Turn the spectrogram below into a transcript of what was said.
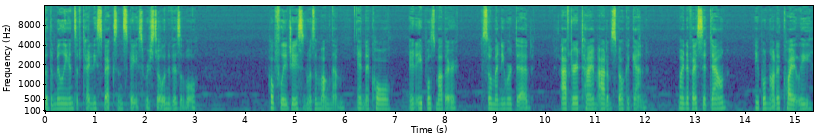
but the millions of tiny specks in space were still invisible. Hopefully, Jason was among them, and Nicole, and April's mother. So many were dead. After a time, Adam spoke again. Mind if I sit down? April nodded quietly,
